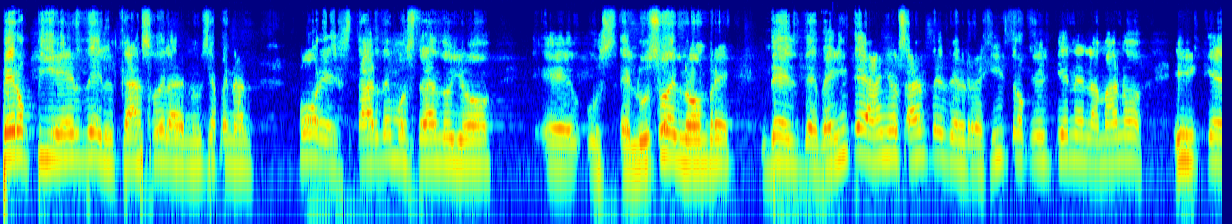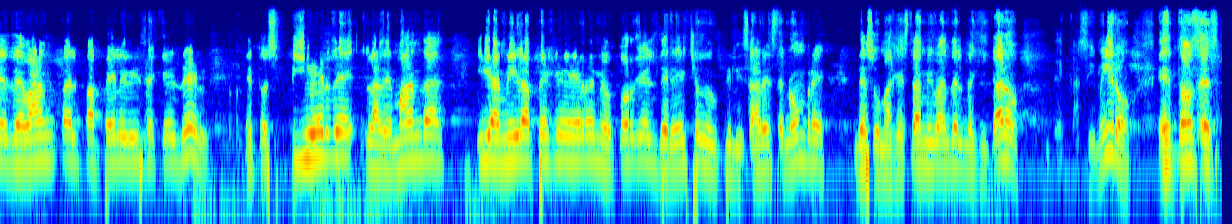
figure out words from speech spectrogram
pero pierde el caso de la denuncia penal por estar demostrando yo eh, el uso del nombre desde 20 años antes del registro que él tiene en la mano y que levanta el papel y dice que es de él. Entonces pierde la demanda y a mí la PGR me otorga el derecho de utilizar este nombre de Su Majestad mi banda el mexicano, de Casimiro. Entonces,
